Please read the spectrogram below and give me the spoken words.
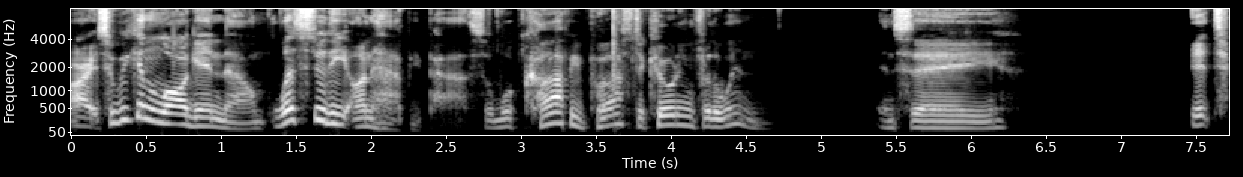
All right, so we can log in now. Let's do the unhappy path. So we'll copy pasta coding for the win and say it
